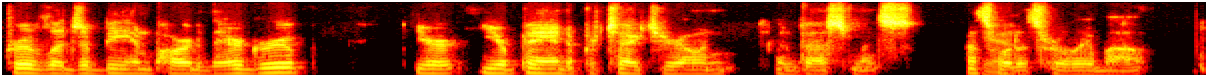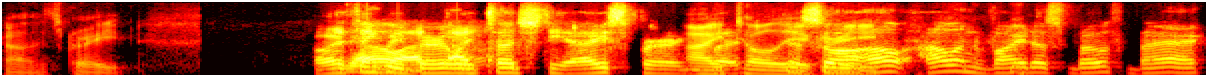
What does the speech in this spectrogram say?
privilege of being part of their group. You're you're paying to protect your own investments. That's yeah. what it's really about. Oh, that's great. Well, I no, think we barely I, touched the iceberg. I totally agree. So I'll, I'll invite us both back.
